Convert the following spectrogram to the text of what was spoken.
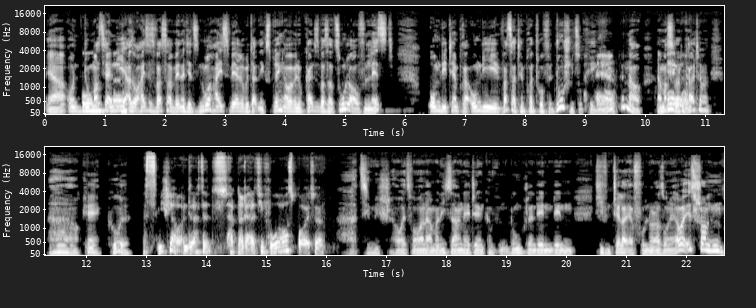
ja, und du Und, machst ja nie, äh, also heißes Wasser, wenn das jetzt nur heiß wäre, wird das nichts bringen, aber wenn du kaltes Wasser zulaufen lässt, um die Temper um die Wassertemperatur für Duschen zu kriegen, Ja, ja. ne? genau, dann machst Ja, du das genau. kalte Wasser. Ah, okay, cool. Das ist ziemlich schlau. Und er sagte, das hat eine relativ hohe Ausbeute. Ah, ziemlich schlau. Jetzt wollen wir da mal nicht sagen, der hätte den dunklen, den, den tiefen Teller erfunden oder so. Aber ist schon,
